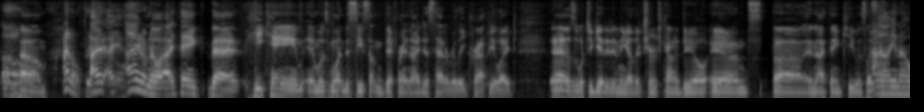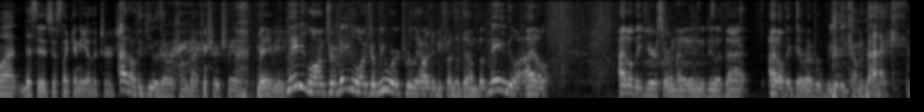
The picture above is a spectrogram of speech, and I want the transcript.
Um, Um, I don't think. I, so. I I don't know. I think that he came and was wanting to see something different, and I just had a really crappy like. Yeah, this is what you get at any other church kind of deal, and uh, and I think he was like, oh, you know what, this is just like any other church. I don't think he was ever coming back to church, man. Maybe. maybe long term, maybe long term. We worked really hard to be friends with them, but maybe I don't. I don't think your sermon had anything to do with that. I don't think they were ever really coming back.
